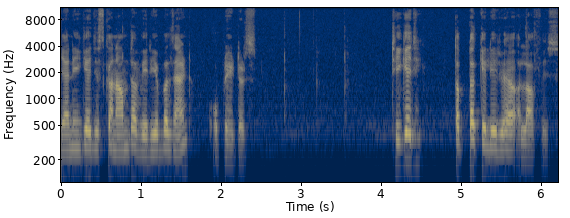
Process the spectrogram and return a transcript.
यानी कि जिसका नाम था वेरिएबल्स एंड ऑपरेटर्स ठीक है जी? तब तक के लिए जो है अल्लाह हाफिज़।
